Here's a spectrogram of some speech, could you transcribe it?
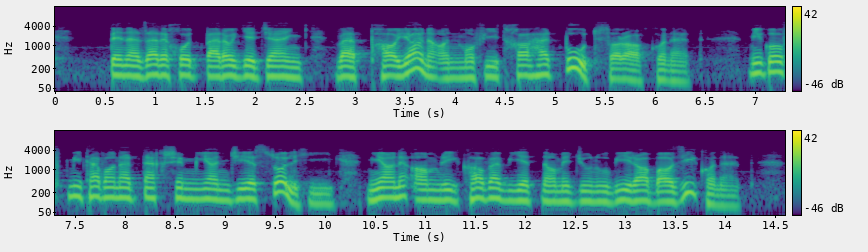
به نظر خود برای جنگ و پایان آن مفید خواهد بود سراغ کند. می گفت می تواند نقش میانجی صلحی میان آمریکا و ویتنام جنوبی را بازی کند.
